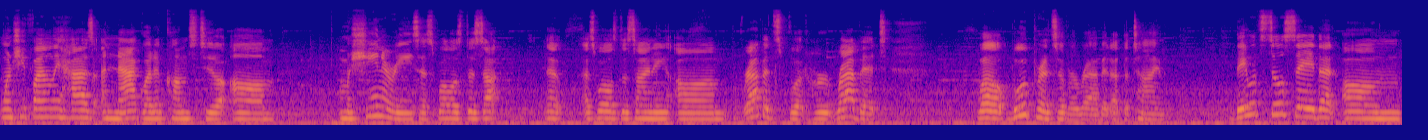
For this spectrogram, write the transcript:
when she finally has a knack when it comes to um machineries as well as design as well as designing um rabbit's foot her rabbit well blueprints of a rabbit at the time. They would still say that um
